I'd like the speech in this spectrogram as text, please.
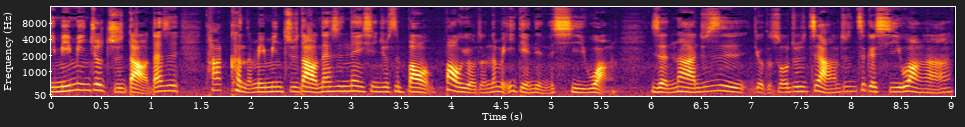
你明明就知道，但是他可能明明知道，但是内心就是抱抱有着那么一点点的希望。人呐，就是有的时候就是这样，就是这个希望啊，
